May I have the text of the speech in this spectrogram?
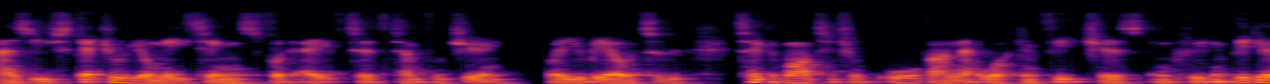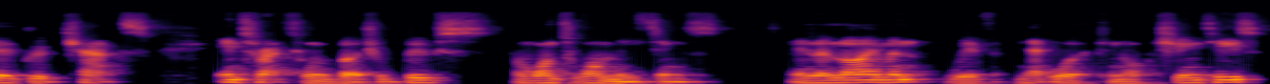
as you schedule your meetings for the 8th to 10th of June, where you'll be able to take advantage of all of our networking features, including video group chats, interacting with virtual booths, and one to one meetings. In alignment with networking opportunities,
